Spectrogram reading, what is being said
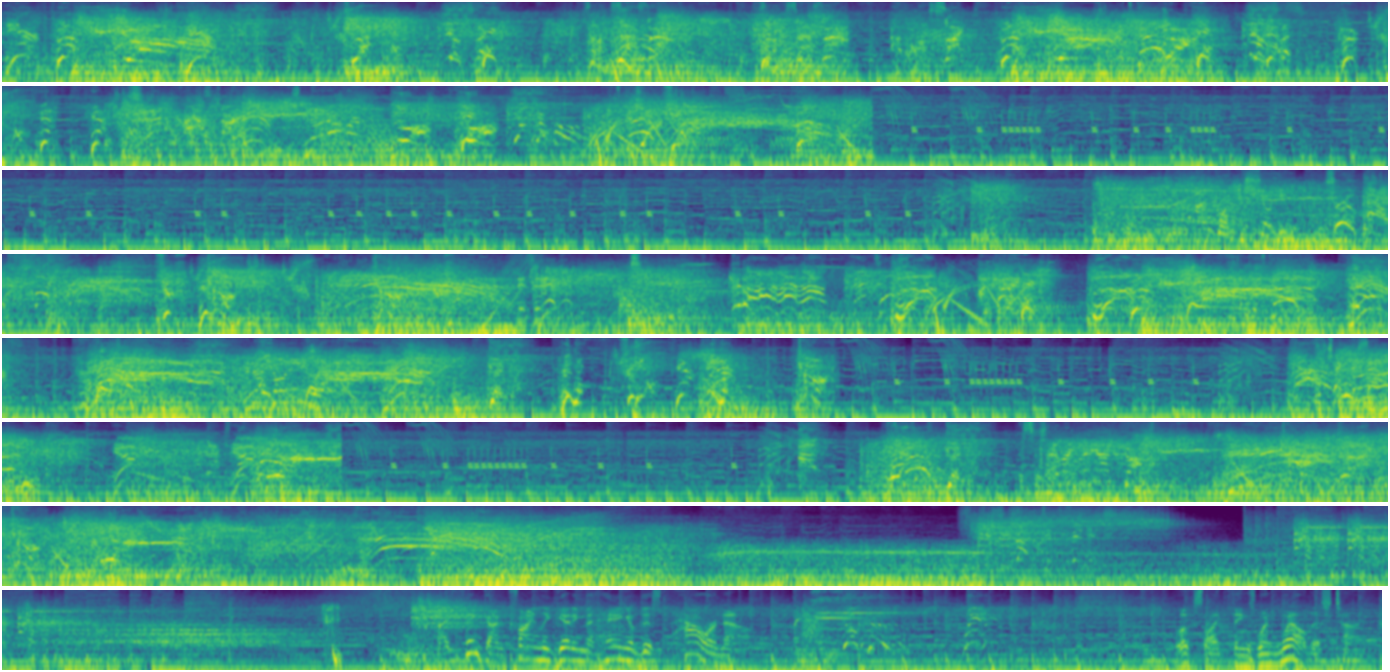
Useless. Out of my sight. Let's go. Useless. It's not over. Wonderful! I'm I've got. I think I'm finally getting the hang of this power now. Goku! Looks like things went well this time.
